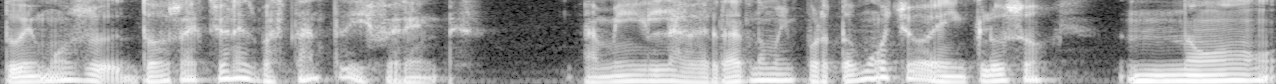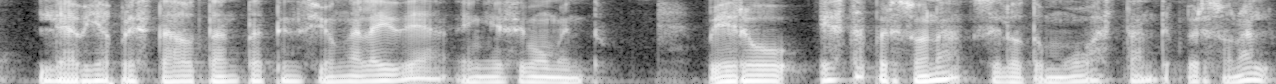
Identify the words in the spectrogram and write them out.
tuvimos dos reacciones bastante diferentes. A mí la verdad no me importó mucho e incluso no le había prestado tanta atención a la idea en ese momento. Pero esta persona se lo tomó bastante personal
